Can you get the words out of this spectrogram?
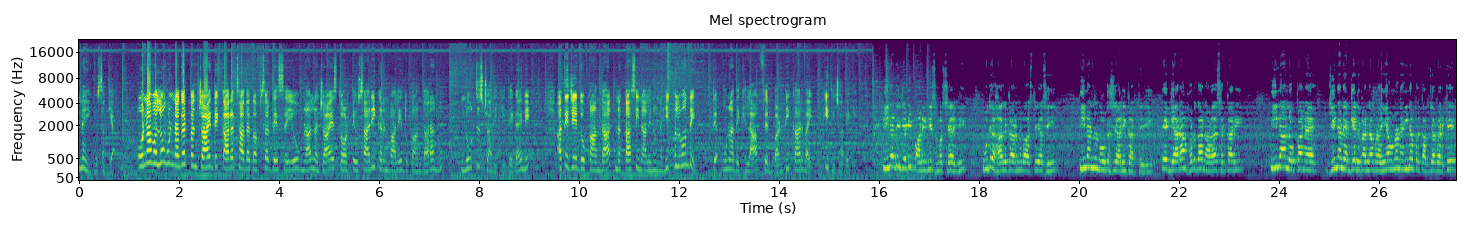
ਨਹੀਂ ਹੋ ਸਕਿਆ। ਉਹਨਾਂ ਵੱਲੋਂ ਹੁਣ ਨਗਰ ਪੰਚਾਇਤ ਦੇ ਕਾਰਜ ਸਾਧਕ ਅਫਸਰ ਦੇ ਸਹਿਯੋਗ ਨਾਲ ਨਜਾਇਜ਼ ਤੌਰ ਤੇ ਉਸਾਰੀ ਕਰਨ ਵਾਲੇ ਦੁਕਾਨਦਾਰਾਂ ਨੂੰ ਨੋਟਿਸ ਜਾਰੀ ਕੀਤੇ ਗਏ ਨੇ ਅਤੇ ਜੇ ਦੁਕਾਨਦਾਰ ਨਿਕਾਸੀ ਨਾਲੇ ਨੂੰ ਨਹੀਂ ਖੁਲਵਾਉਂਦੇ, ਤੇ ਉਹਨਾਂ ਦੇ ਖਿਲਾਫ ਫਿਰ ਬਣਦੀ ਕਾਰਵਾਈ ਕੀਤੀ ਜਾਵੇਗੀ। ਇਹਨਾਂ ਦੀ ਜਿਹੜੀ ਪਾਣੀ ਦੀ ਸਮੱਸਿਆ ਹੈਗੀ, ਉਹਦੇ ਹੱਲ ਕਰਨ ਵਾਸਤੇ ਅਸੀਂ ਇਹਨਾਂ ਨੂੰ ਨੋਟਿਸ ਜਾਰੀ ਕਰਤੇ ਜੀ। ਇਹ 11 ਫੁੱਟ ਦਾ ਨਾਲਾ ਸਰਕਾਰੀ। ਇਹਨਾਂ ਲੋਕਾਂ ਨੇ ਜਿਨ੍ਹਾਂ ਨੇ ਅੱਗੇ ਦੁਕਾਨਾਂ ਬਣਾਈਆਂ ਉਹਨਾਂ ਨੇ ਇਹਨਾਂ ਪਰ ਕਬਜ਼ਾ ਕਰਕੇ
